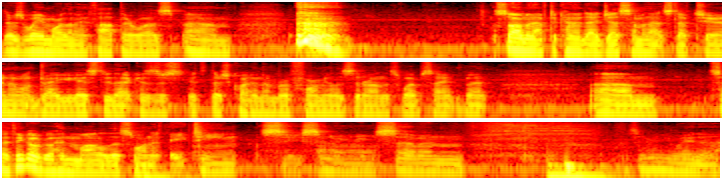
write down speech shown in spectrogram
there's way more than I thought there was. Um, so I'm gonna have to kind of digest some of that stuff too, and I won't drag you guys through that because there's it's there's quite a number of formulas that are on this website. But um, so I think I'll go ahead and model this one at 18. Let's see, centering ring seven. Is there any way to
